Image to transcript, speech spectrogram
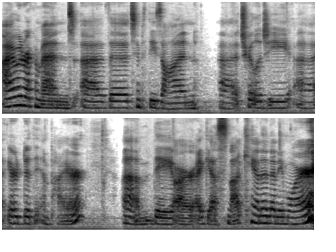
I would recommend uh, the Timothy Zahn uh, trilogy, uh, Heir to the Empire. Um, they are, I guess, not canon anymore,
